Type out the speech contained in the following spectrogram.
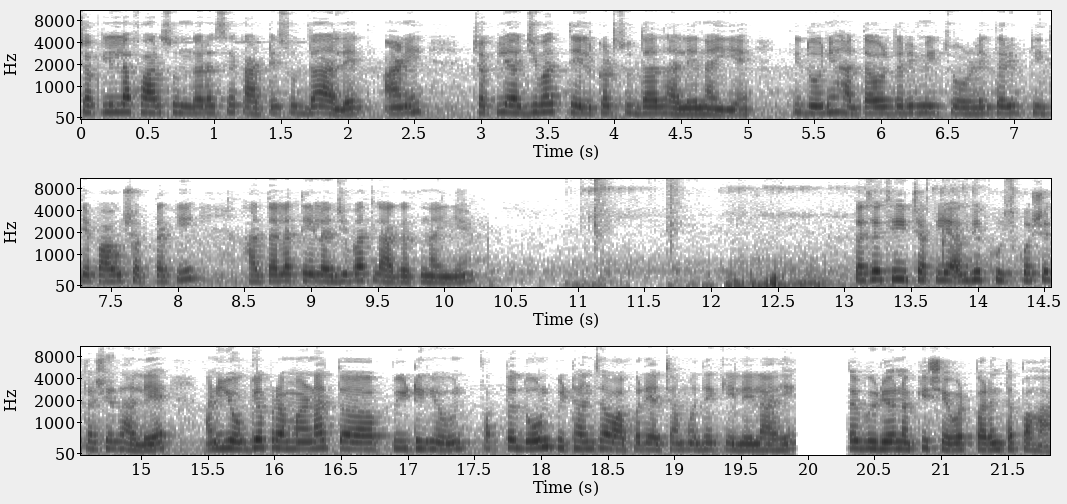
चकलीला फार सुंदर असे काटेसुद्धा आलेत आणि चकली अजिबात तेलकटसुद्धा झाले नाही आहे ती दोन्ही हातावर जरी मी चोळली तरी तिथे पाहू शकता की हाताला तेल अजिबात लागत नाही आहे तसेच ही चकली अगदी खुसखुशीत अशी झाली आहे आणि योग्य प्रमाणात पीठ घेऊन फक्त दोन पिठांचा वापर याच्यामध्ये केलेला आहे. तर व्हिडिओ नक्की शेवटपर्यंत पहा.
